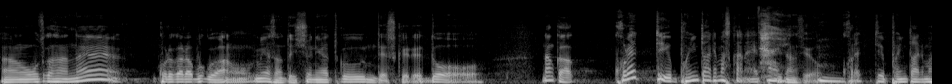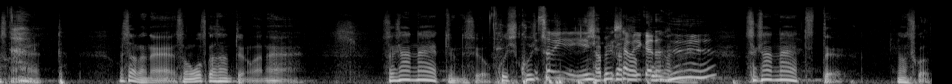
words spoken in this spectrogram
あの大塚さんねこれから僕はあの宮さんと一緒にやっていくんですけれどなんかこれっていうポイントありますかね？って聞いたんですよ、はいうん、これっていうポイントありますかね？って、そしたらねその大塚さんっていうのがね「佐々木さんね」って言うんですよ。こいこいつ喋り方がこうなんね「佐々木さんね」っつって「なんすか?」っつっ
